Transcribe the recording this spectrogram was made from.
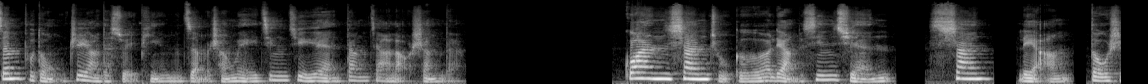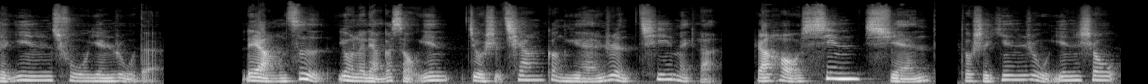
真不懂这样的水平怎么成为京剧院当家老生的。关山阻隔两心弦，山两都是音出音入的，两字用了两个手音，就使腔更圆润凄美了。然后心弦都是音入音收，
